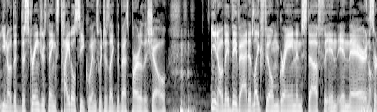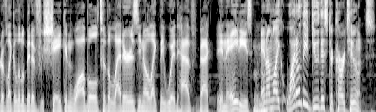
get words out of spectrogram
you know the the Stranger Things title sequence, which is like the best part of the show you know they've they've added like film grain and stuff in in there and sort of like a little bit of shake and wobble to the letters you know like they would have back in the 80s Mm-hmm. and i'm like why don't they do this to cartoons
